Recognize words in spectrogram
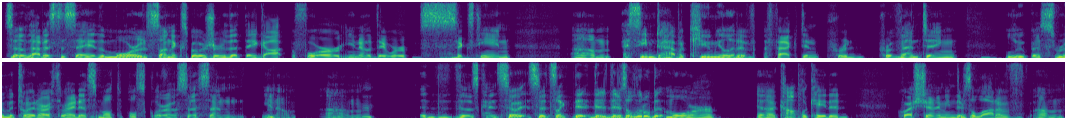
So that is to say, the more sun exposure that they got before, you know, they were 16, um, seemed to have a cumulative effect in pre- preventing lupus, rheumatoid arthritis, multiple sclerosis, and you know, um, th- those kinds. So, so it's like there, there- there's a little bit more uh, complicated question. I mean, there's a lot of um,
